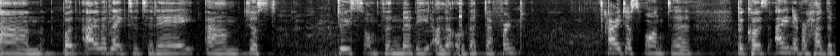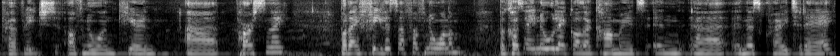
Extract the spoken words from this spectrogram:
um, but I would like to today um, just do something maybe a little bit different. I just want to, because I never had the privilege of knowing Kieran uh, personally, but I feel as if I've known him because I know, like other comrades in uh, in this crowd today,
